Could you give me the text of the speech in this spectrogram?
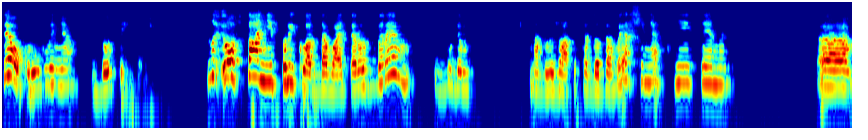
Це округлення до 1000. Ну і останній приклад давайте розберемо. Будемо наближатися до завершення цієї теми. Е,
